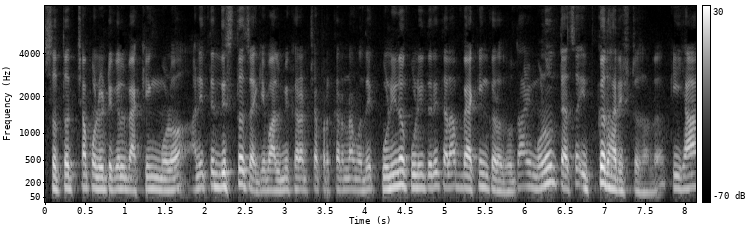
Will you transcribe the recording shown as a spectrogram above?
सततच्या पॉलिटिकल बॅकिंगमुळं आणि ते दिसतंच आहे की वाल्मिकराच्या प्रकरणामध्ये कुणी ना कुणीतरी त्याला बॅकिंग करत होतं आणि म्हणून त्याचं इतकं धारिष्ट झालं की ह्या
